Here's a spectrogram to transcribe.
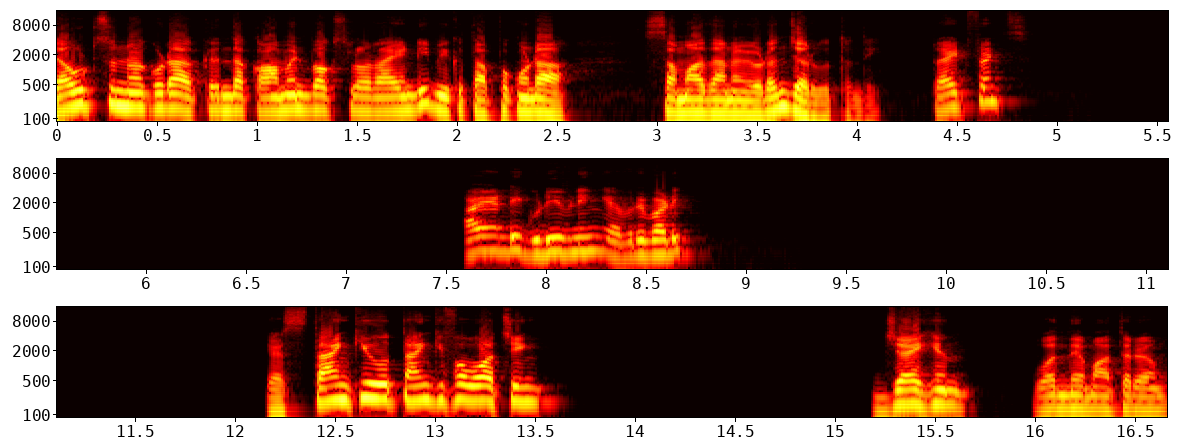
డౌట్స్ ఉన్నా కూడా క్రింద కామెంట్ బాక్స్లో రాయండి. మీకు తప్పకుండా సమాధానం ఇవ్వడం జరుగుతుంది. Right friends? హాయ్ అండి. Good evening everybody. Yes thank you thank you for watching जय हिंद वंदे मातरम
